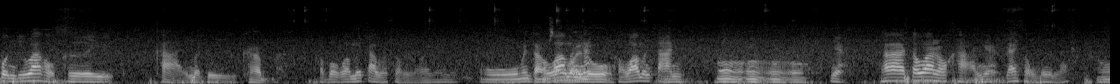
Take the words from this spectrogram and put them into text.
คนที่ว่าเขาเคยขายมาดู ครับ เขาบอกว่าไม่ต่ำกว่าสองร้อยนั่นเองโอ้ไม่เขาต่ำสอว่างมัร้อยโล เขาว่ามันตัน อ๋ออ๋ออ๋ออ๋อเนี่ยถ้าถ้าว่าเราขายเนี่ยได้สองหมื่นแล้ว อ๋อ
